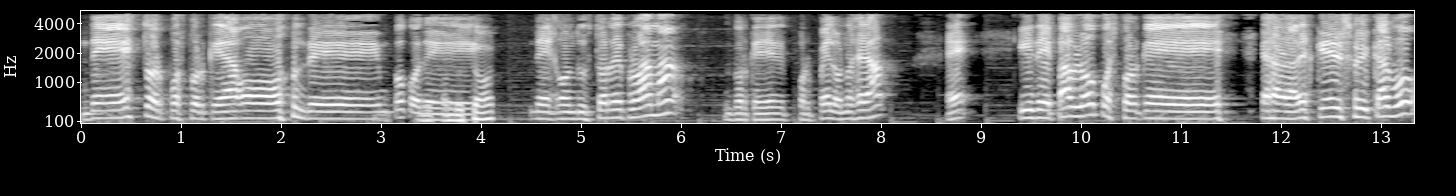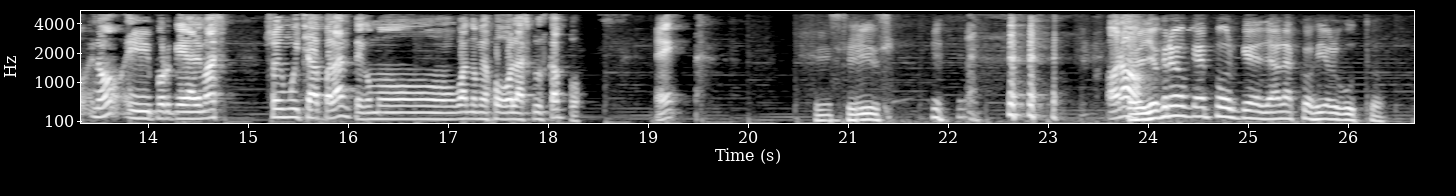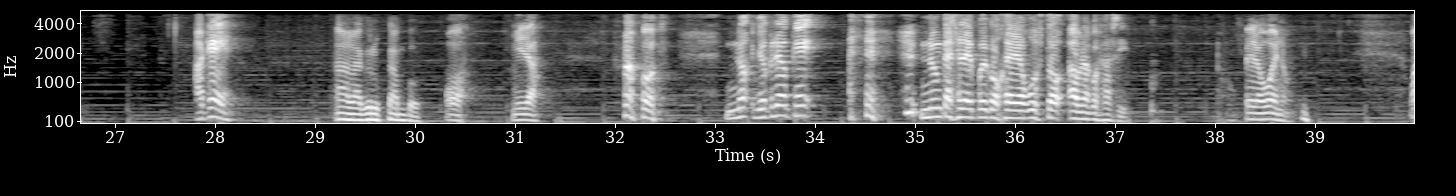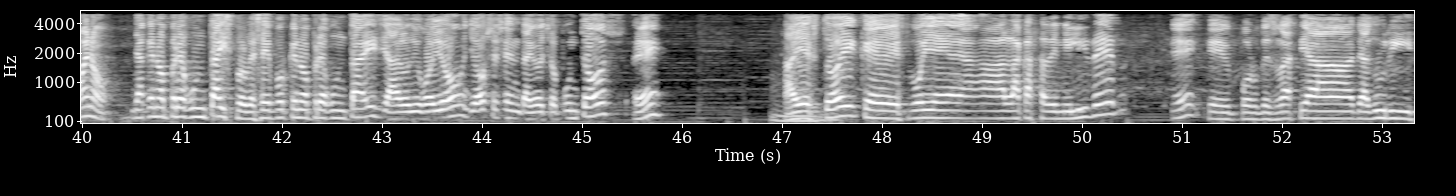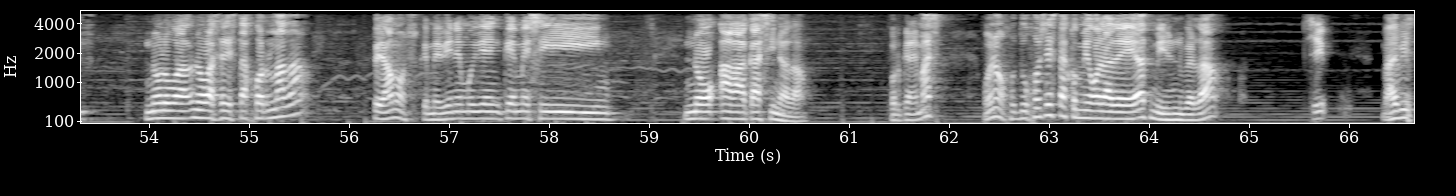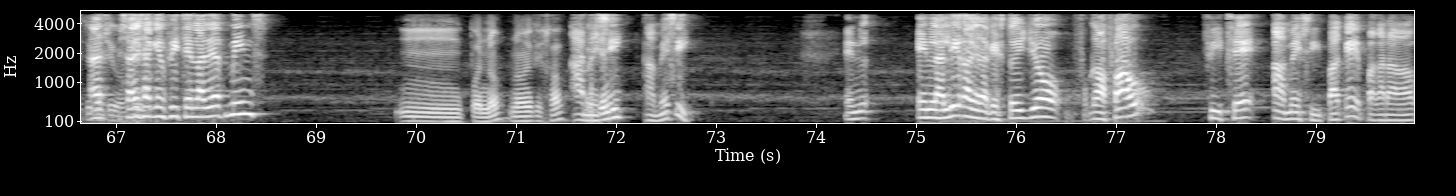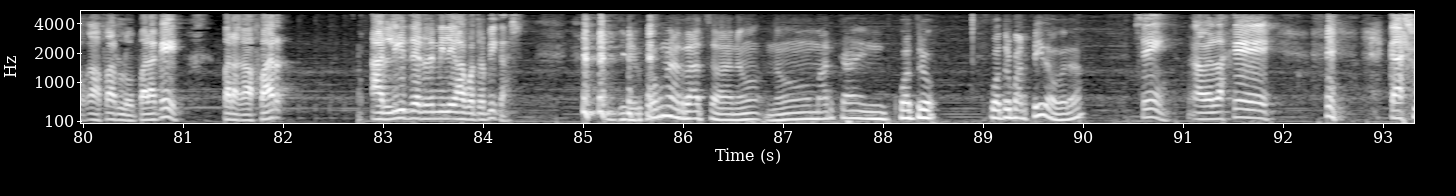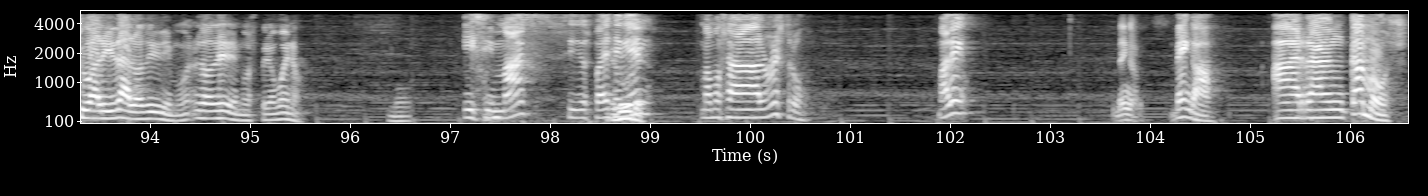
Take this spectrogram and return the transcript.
De Héctor, pues porque hago de un poco de conductor. de conductor del programa, porque por pelo no será, ¿eh? Y de Pablo, pues porque a la vez que soy calvo, ¿no? Y porque además soy muy chapalante, como cuando me juego las Cruz Campo, ¿eh? Sí, sí, sí. ¿O no? Pero yo creo que es porque ya le has cogido el gusto ¿A qué? A la Cruz Campo. Oh, mira. Vamos. No, yo creo que nunca se le puede coger el gusto a una cosa así. Pero bueno. Bueno, ya que no preguntáis, porque sé por qué no preguntáis, ya lo digo yo, yo 68 puntos, ¿eh? Ahí estoy, que voy a la caza de mi líder, ¿eh? que por desgracia de Aduriz no, lo va, no va a ser esta jornada, pero vamos, que me viene muy bien que Messi no haga casi nada. Porque además, bueno, tú José estás conmigo en la de admin, ¿verdad? Sí. ¿Has visto- Estoy has- contigo, ¿Sabes sí. a quién ficha en la de admins? Mm, pues no, no me he fijado. A quién? Messi, a Messi. En, en la liga en la que estoy yo gafao, fiché a Messi. ¿Para qué? Para gafarlo. ¿Para qué? Para gafar al líder de mi liga cuatro picas. Una racha, ¿no? No marca en cuatro, cuatro partidos, ¿verdad? Sí, la verdad es que casualidad lo diremos, lo diremos, pero bueno. Y sin más, si os parece bien, vamos a lo nuestro. ¿Vale? Venga. Venga, arrancamos.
